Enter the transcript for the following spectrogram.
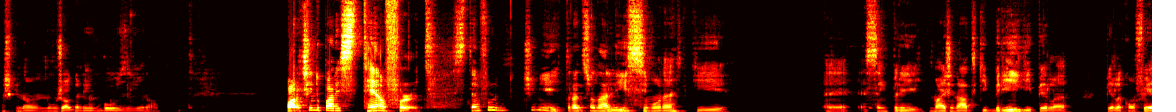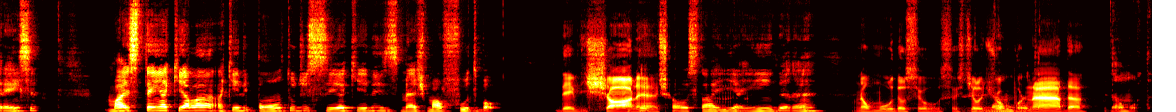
Acho que não, não joga nenhum bolzinho, não. Partindo para Stanford. Stanford, time tradicionalíssimo, né? Que é, é sempre imaginado que brigue pela, pela conferência mas tem aquela, aquele ponto de ser aquele Smash Mouth Football. David Shaw, né? David Shaw está aí ainda, né? Não muda o seu, seu estilo de Não jogo muda. por nada. Não muda.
